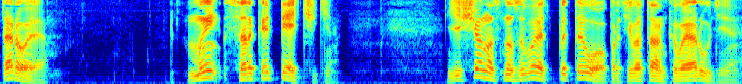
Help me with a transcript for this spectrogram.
Второе. Мы сорокопятчики. Еще нас называют ПТО, противотанковое орудие.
